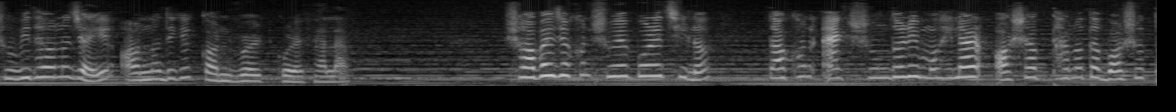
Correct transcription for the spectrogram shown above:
সুবিধা অনুযায়ী অন্যদিকে কনভার্ট করে ফেলা। সবাই যখন শুয়ে পড়েছিল, তখন এক সুন্দরী মহিলার অসাবধানতা বশত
